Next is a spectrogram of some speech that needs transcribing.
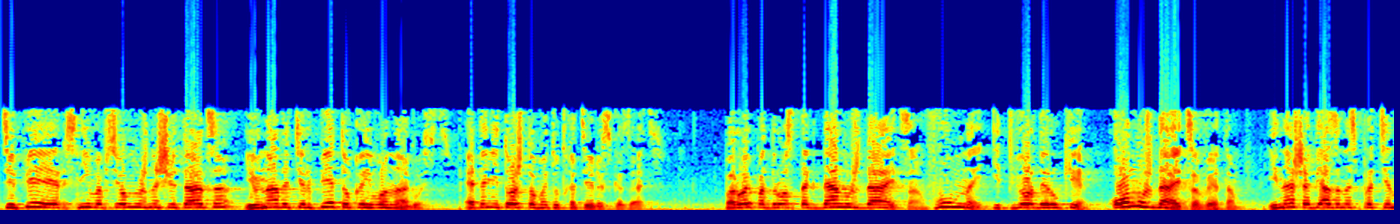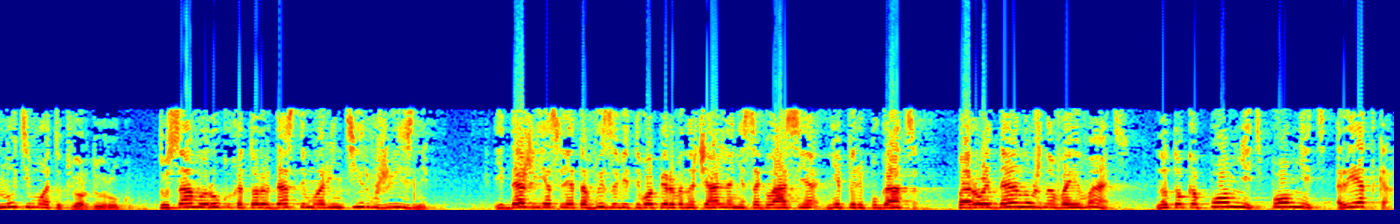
Теперь с ним во всем нужно считаться, и надо терпеть только его наглость. Это не то, что мы тут хотели сказать. Порой подросток да нуждается в умной и твердой руке. Он нуждается в этом. И наша обязанность протянуть ему эту твердую руку. Ту самую руку, которая даст ему ориентир в жизни – и даже если это вызовет его первоначально несогласие, не перепугаться. Порой да, нужно воевать, но только помнить, помнить редко,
